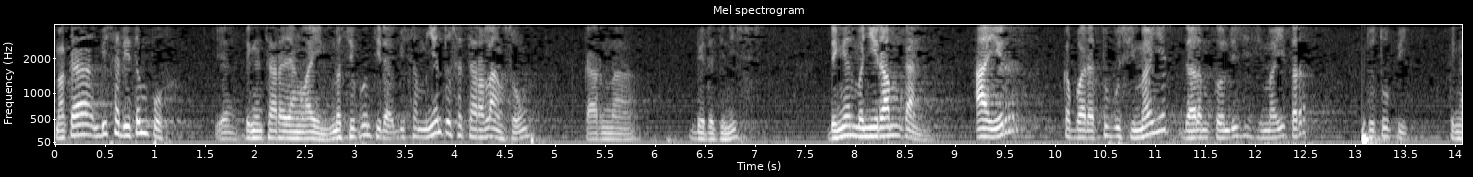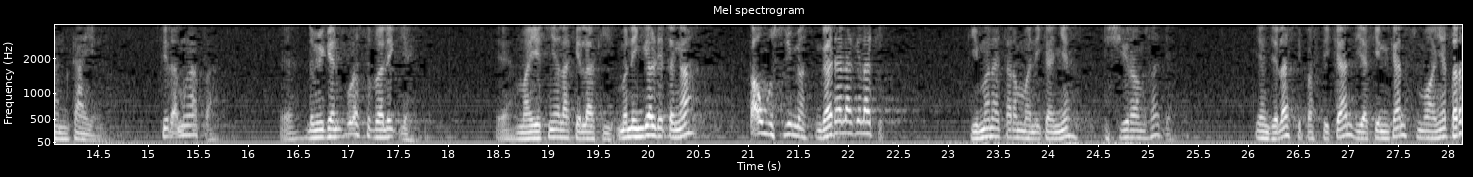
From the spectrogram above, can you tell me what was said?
Maka bisa ditempuh ya dengan cara yang lain. Meskipun tidak bisa menyentuh secara langsung karena beda jenis dengan menyiramkan air kepada tubuh si mayit dalam kondisi si mayit tertutupi dengan kain. Tidak mengapa ya, demikian pula sebaliknya ya, mayitnya laki-laki meninggal di tengah kaum muslimah. Nggak ada laki-laki. Gimana cara memandikannya disiram saja yang jelas dipastikan diyakinkan semuanya ter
